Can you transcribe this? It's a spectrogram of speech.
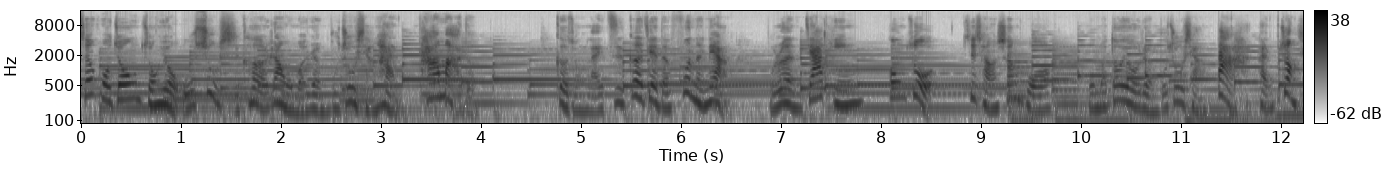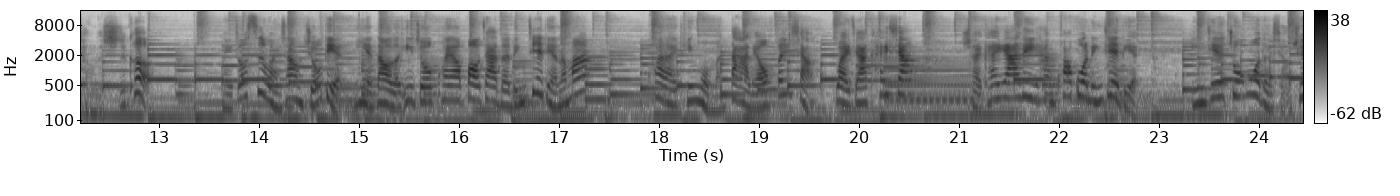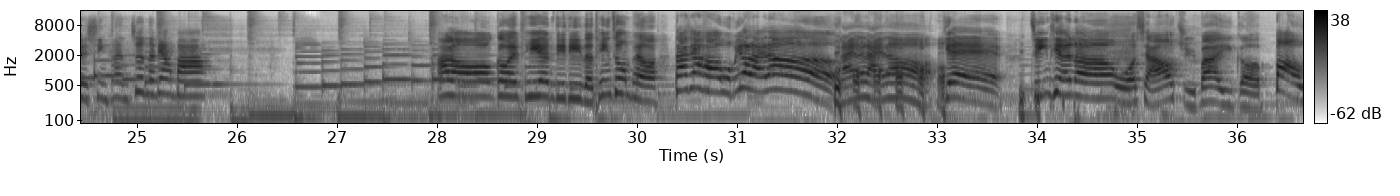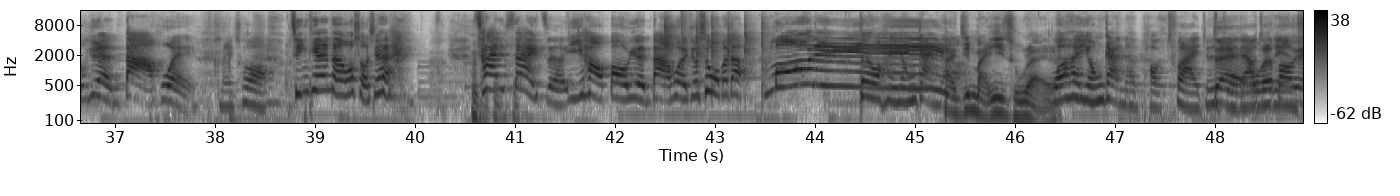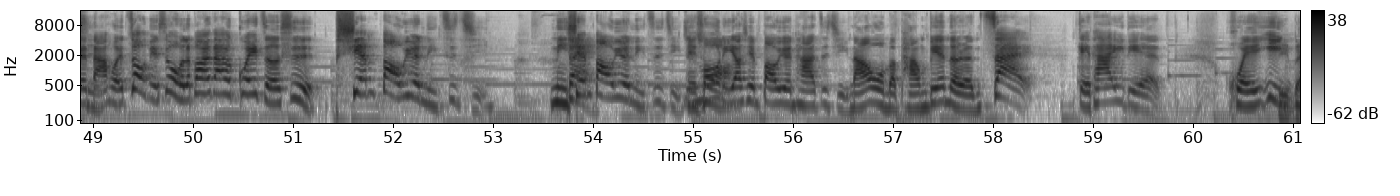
生活中总有无数时刻让我们忍不住想喊“他妈的”，各种来自各界的负能量，不论家庭、工作、日常生活，我们都有忍不住想大喊和撞墙的时刻。每周四晚上九点，你也到了一周快要爆炸的临界点了吗？快来听我们大聊分享，外加开箱，甩开压力和跨过临界点，迎接周末的小确幸和正能量吧！Hello，各位 T N D D 的听众朋友，大家好，我们又来了，来了来了，耶！yeah, 今天呢，我想要举办一个抱怨大会，没错。今天呢，我首先来参赛者一号抱怨大会 就是我们的 Molly，对我很勇敢，他已经满意出来了，我很勇敢的跑出来，就是觉得要我们的抱怨大会。重点是我们的抱怨大会规则是先抱怨你自己。你先抱怨你自己，就是莫莉要先抱怨他自己，然后我们旁边的人再给他一点回应。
